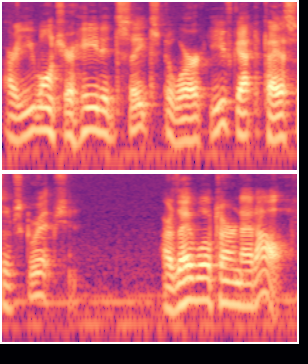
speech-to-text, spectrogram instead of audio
or you want your heated seats to work, you've got to pay a subscription, or they will turn that off.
